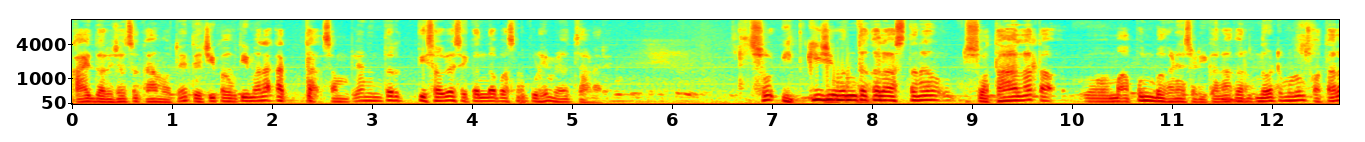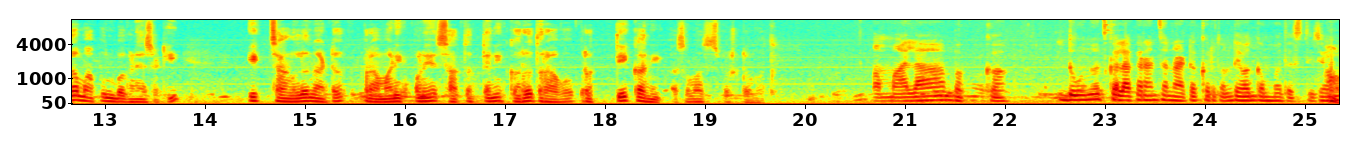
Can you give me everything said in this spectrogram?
काय दर्जाचं काम होतंय त्याची पावती मला आत्ता संपल्यानंतर तिसाव्या सेकंदापासून पुढे मिळत जाणार आहे. सो इतकी जिवंत कला असताना स्वतःला मापून बघण्यासाठी कलाकार नट म्हणून स्वतःला मापून बघण्यासाठी एक चांगलं नाटक प्रामाणिकपणे सातत्याने करत राहावं प्रत्येकाने असं माझं स्पष्ट मत. मला बघ दोनच कलाकारांचं नाटक करतो ना तेव्हा गंमत असते. जेव्हा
